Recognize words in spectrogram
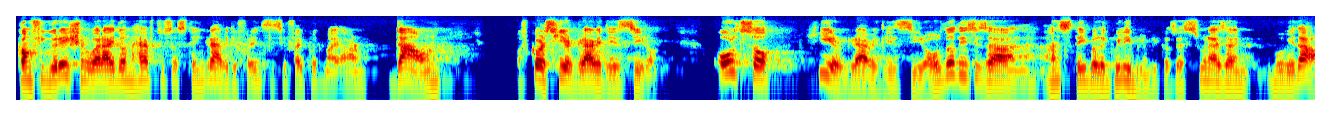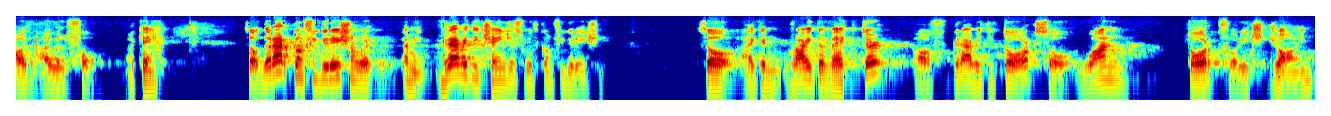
configuration where I don't have to sustain gravity. For instance, if I put my arm down, of course, here gravity is zero. Also, here gravity is zero, although this is an unstable equilibrium because as soon as I move it out, I will fall, okay? So there are configuration where, I mean, gravity changes with configuration. So I can write a vector of gravity torque. So one torque for each joint.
